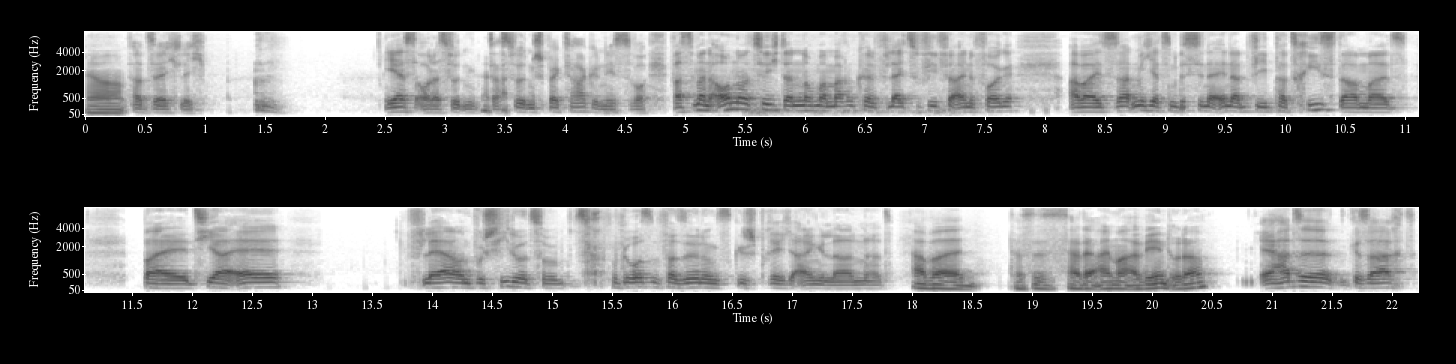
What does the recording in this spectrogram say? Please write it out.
Ja. Tatsächlich. Yes, oh, das wird, ein, das wird ein Spektakel nächste Woche. Was man auch natürlich dann nochmal machen könnte, vielleicht zu viel für eine Folge, aber es hat mich jetzt ein bisschen erinnert, wie Patrice damals bei THL Flair und Bushido zum, zum großen Versöhnungsgespräch eingeladen hat. Aber das ist, hat er einmal erwähnt, oder? Er hatte gesagt,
